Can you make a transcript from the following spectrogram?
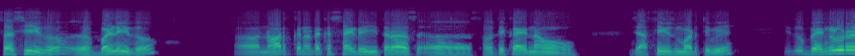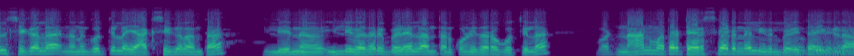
ಸಸಿ ಇದು ಬಳ್ಳಿ ಇದು. ನಾರ್ತ್ ಕರ್ನಾಟಕ ಸೈಡ್ ಈ ತರ ಸೌತೆಕಾಯಿ ನಾವು ಜಾಸ್ತಿ ಯೂಸ್ ಮಾಡ್ತೀವಿ. ಇದು ಬೆಂಗಳೂರಲ್ಲಿ ಸಿಗಲ್ಲ. ನನಗೆ ಗೊತ್ತಿಲ್ಲ ಯಾಕೆ ಸಿಗಲ್ಲ ಅಂತ. ಇಲ್ಲಿ ಏನು ಇಲ್ಲಿ ವೆದರ್ ಬೆಳೆಯಲ್ಲ ಅಂತ ಅನ್ಕೊಂಡಿದಾರೋ ಗೊತ್ತಿಲ್ಲ. ಬಟ್ ನಾನ್ ಮಾತ್ರ ಟೆರೆಸ್ ಗಾರ್ಡನ್ ಅಲ್ಲಿ ಇದನ್ನ ಬೆಳಿತಾ ಇದ್ದೀನಿ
